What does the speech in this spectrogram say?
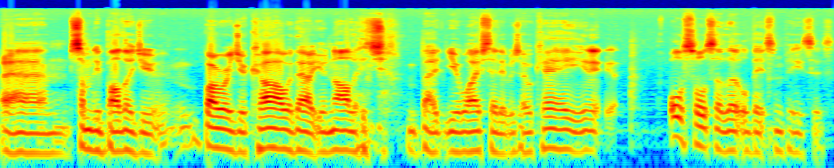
um, somebody bothered you, borrowed your car without your knowledge, but your wife said it was okay. All sorts of little bits and pieces.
